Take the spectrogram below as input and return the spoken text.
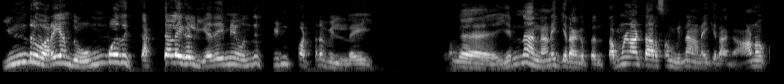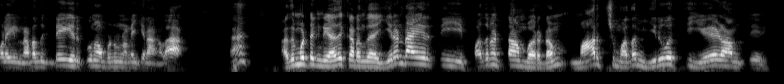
இன்று வரை அந்த ஒன்பது கட்டளைகள் எதையுமே வந்து பின்பற்றவில்லை. அவங்க என்ன நினைக்கிறாங்க? இப்ப தமிழ்நாட்டு அரசாங்கம் என்ன நினைக்கிறாங்க? ஆணவ கொலைகள் நடந்துகிட்டே இருக்கணும் அப்படின்னு நினைக்கிறாங்களா? அஹ்? அது மட்டும் கிடையாது. கடந்த இரண்டாயிரத்தி பதினெட்டாம் வருடம் மார்ச் மாதம் இருபத்தி ஏழாம் தேதி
